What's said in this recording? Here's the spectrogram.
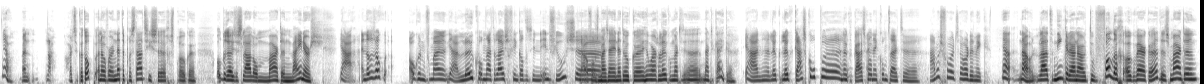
Ja, en nou, hartstikke top. En over nette prestaties gesproken. Op de reuzenslalom Maarten Meiners. Ja, en dat is ook, ook een, voor mij ja, leuk om naar te luisteren, vind ik altijd in de interviews. nou, Eh, volgens mij zei je net ook eh, heel erg leuk om naar te, eh, naar te kijken. Ja, een leuk, leuke kaaskop. Leuke En kaaskop. hij komt uit Amersfoort, hoorde ik. Ja, nou, laat Nienke daar nou toevallig ook werken. Dus Maarten,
